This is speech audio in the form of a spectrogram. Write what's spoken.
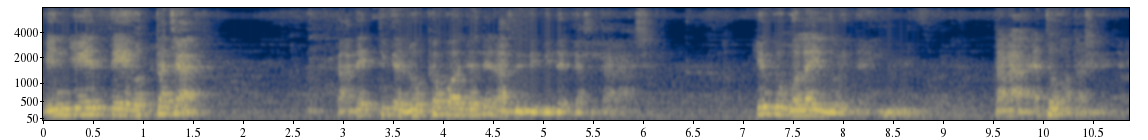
এনজিওর যে অত্যাচার, তাদের থেকে রক্ষা পাওয়ার জন্য রাজনীতিবিদের কাছে তারা আসে। কেউ কেউ গলায় দড়ি দেয়। তারা এত হতাশ হয়ে যায়।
